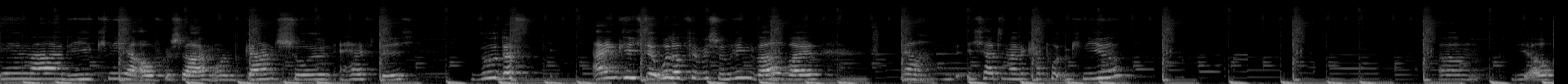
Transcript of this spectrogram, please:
immer die Knie aufgeschlagen und ganz schön heftig. So dass eigentlich der Urlaub für mich schon hin war, weil ja, ich hatte meine kaputten Knie, ähm, die auch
